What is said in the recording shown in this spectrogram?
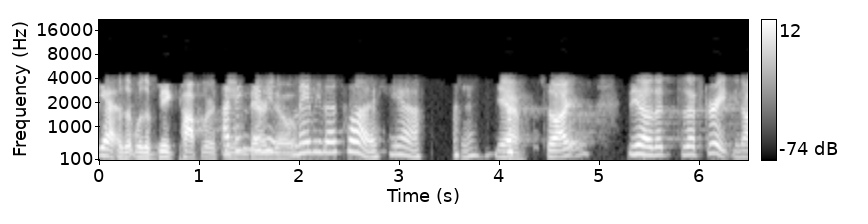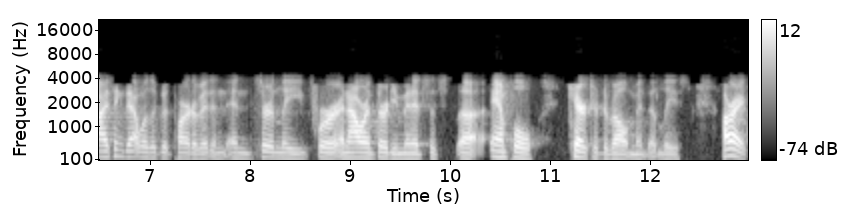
Yes. that was a big popular theme I think there. maybe you know, maybe that's why. Yeah. Yeah. So I, you know, that so that's great. You know, I think that was a good part of it, and and certainly for an hour and thirty minutes, it's uh, ample character development at least. All right.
